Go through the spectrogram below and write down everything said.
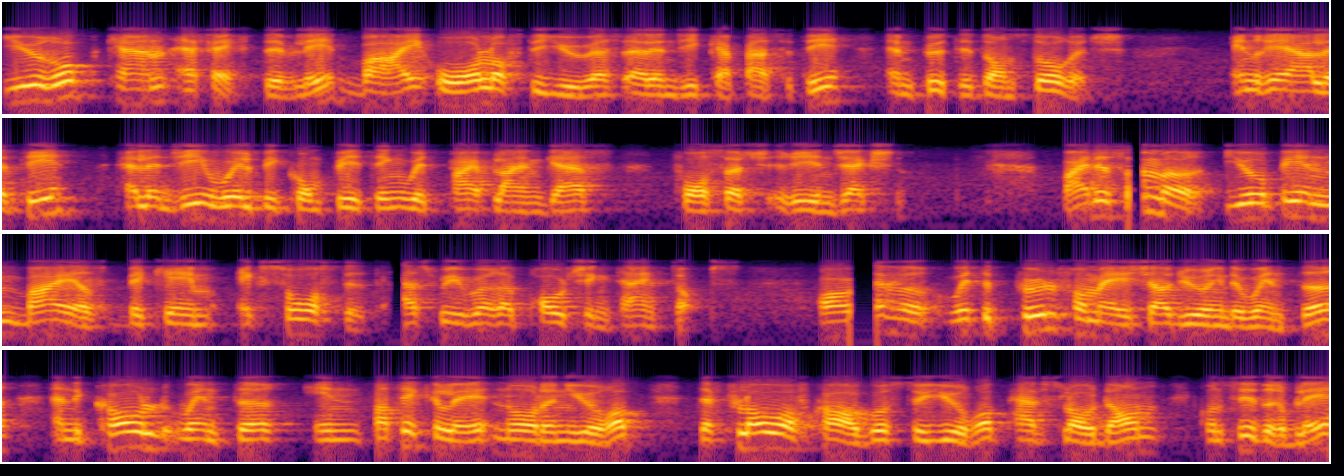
Europe can effectively buy all of the U.S. LNG capacity and put it on storage. In reality, LNG will be competing with pipeline gas for such reinjection. By the summer, European buyers became exhausted as we were approaching tank tops. However, with the pull from Asia during the winter and the cold winter in particularly Northern Europe, the flow of cargoes to Europe have slowed down considerably,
